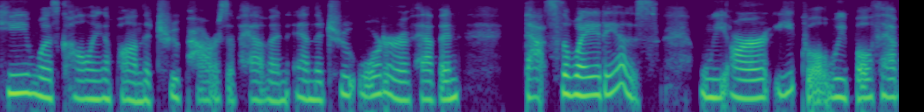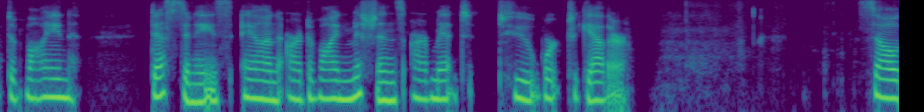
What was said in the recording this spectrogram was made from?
he was calling upon the true powers of heaven and the true order of heaven. That's the way it is. We are equal. We both have divine destinies, and our divine missions are meant to work together. So,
